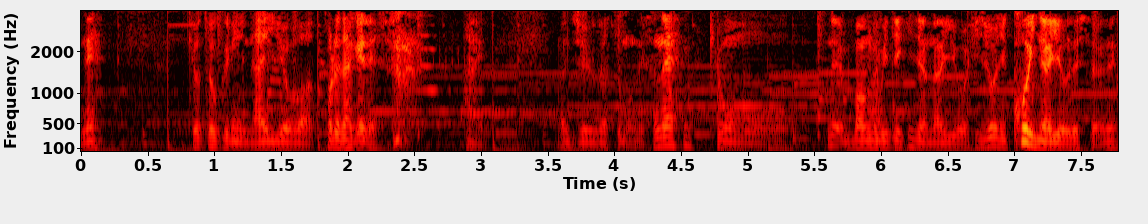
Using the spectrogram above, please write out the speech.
ね。今日特に内容はこれだけです。はい。10月もですね。今日も、ね、番組的には内容は非常に濃い内容でしたよね。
